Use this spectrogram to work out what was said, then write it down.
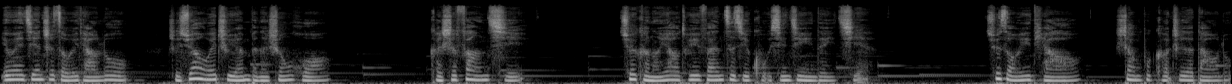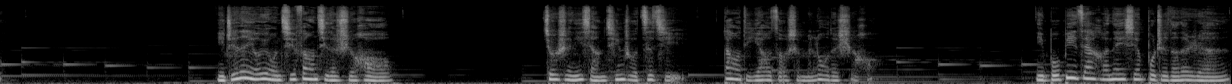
因为坚持走一条路只需要维持原本的生活，可是放弃。却可能要推翻自己苦心经营的一切，去走一条尚不可知的道路。你真的有勇气放弃的时候，就是你想清楚自己到底要走什么路的时候。你不必再和那些不值得的人、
